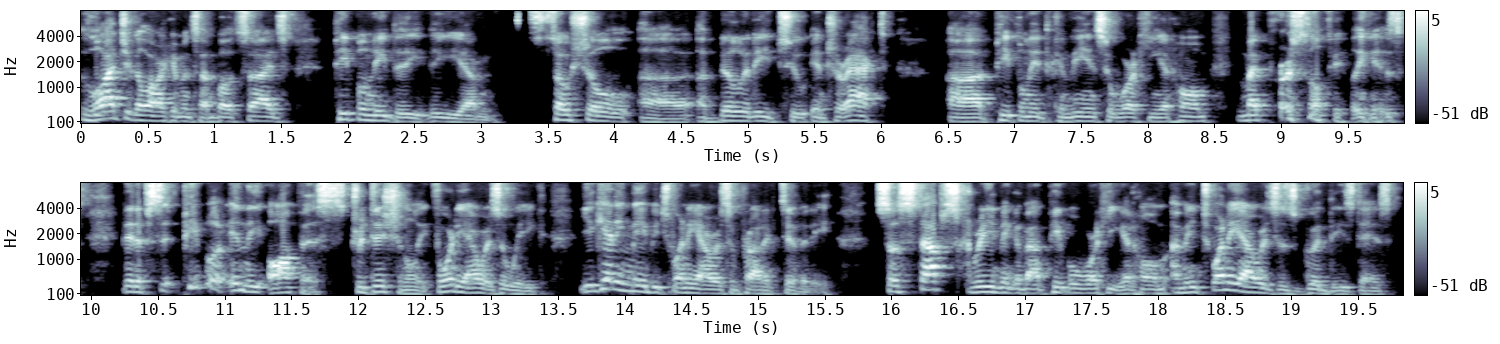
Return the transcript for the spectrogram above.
logical arguments on both sides. People need the the um, social uh, ability to interact Uh, people need the convenience of working at home. My personal feeling is that if people are in the office traditionally 40 hours a week, you're getting maybe 20 hours of productivity. So stop screaming about people working at home. I mean, 20 hours is good these days.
